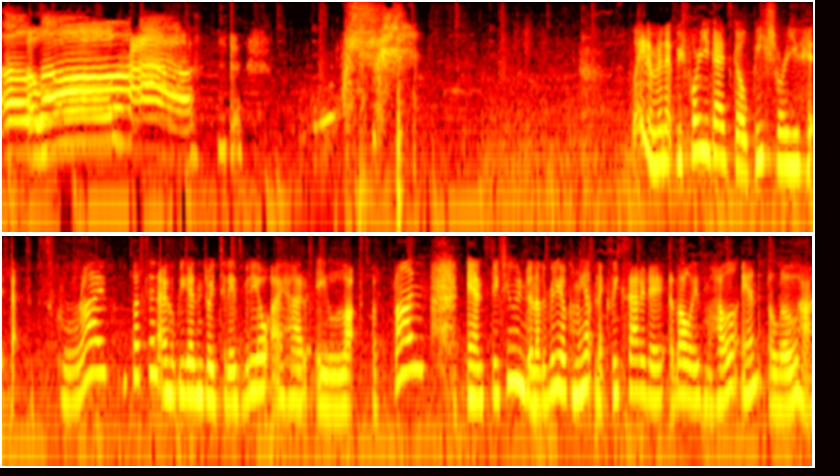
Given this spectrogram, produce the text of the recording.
aloha. Wait a minute, before you guys go, be sure you hit that subscribe button. I hope you guys enjoyed today's video. I had a lot of fun. And stay tuned, another video coming up next week, Saturday. As always, mahalo and aloha.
